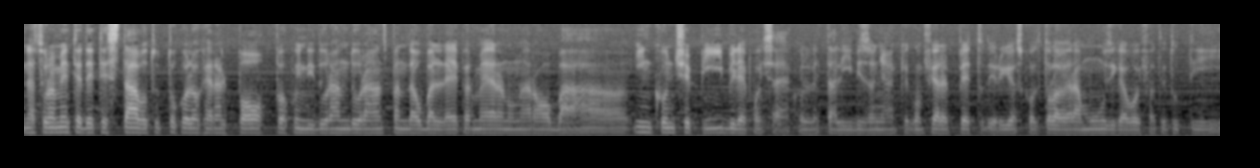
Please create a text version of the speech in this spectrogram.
naturalmente detestavo tutto quello che era il pop, quindi Duran Duran, Spandau Ballet per me erano una roba inconcepibile, poi sai a quell'età lì bisogna anche gonfiare il petto, dire io ascolto la vera musica, voi fate tutti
